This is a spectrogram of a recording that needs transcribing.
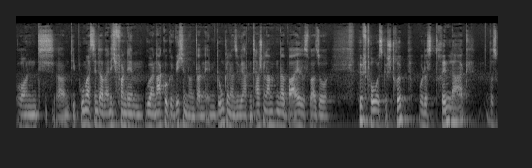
und ähm, die Pumas sind aber nicht von dem Guanaco gewichen und dann im Dunkeln, also wir hatten Taschenlampen dabei, das war so hüfthohes Gestrüpp, wo das drin lag, das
